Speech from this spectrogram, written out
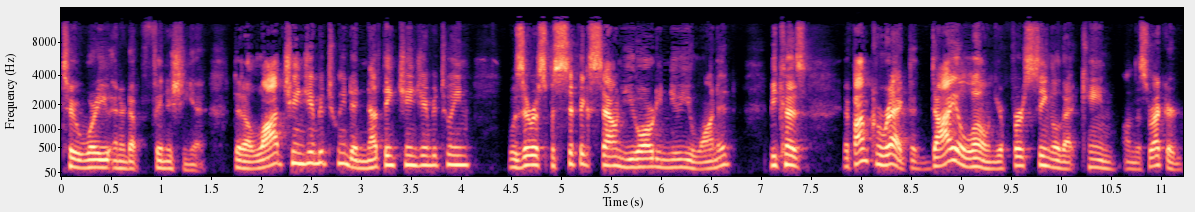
to where you ended up finishing it? Did a lot change in between? Did nothing change in between? Was there a specific sound you already knew you wanted? Because if I'm correct, Die Alone, your first single that came on this record,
